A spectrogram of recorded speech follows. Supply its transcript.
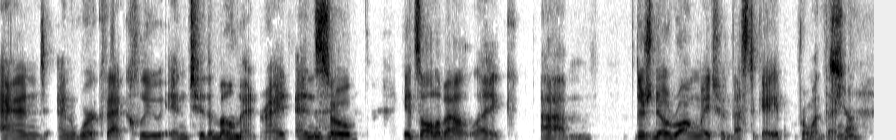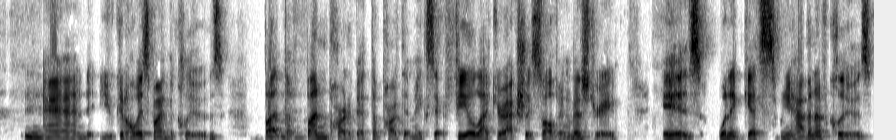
and and work that clue into the moment right? And mm-hmm. so it's all about like um there's no wrong way to investigate for one thing sure. mm-hmm. and you can always find the clues but mm-hmm. the fun part of it the part that makes it feel like you're actually solving a mystery is when it gets when you have enough clues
